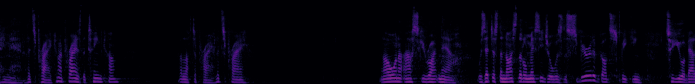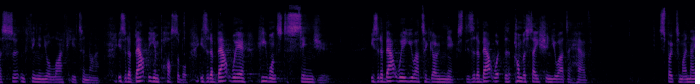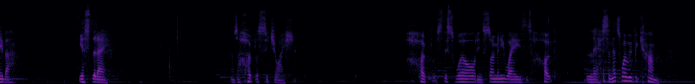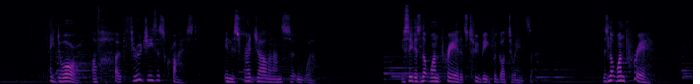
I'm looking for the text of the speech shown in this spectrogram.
Amen. Let's pray. Can I pray as the team come? I love to pray. Let's pray. And I want to ask you right now was that just a nice little message, or was the Spirit of God speaking to you about a certain thing in your life here tonight? Is it about the impossible? Is it about where He wants to send you? Is it about where you are to go next? Is it about what the conversation you are to have? Spoke to my neighbor yesterday. It was a hopeless situation. Hopeless. This world, in so many ways, is hopeless. And that's why we've become a door of hope through Jesus Christ in this fragile and uncertain world. You see, there's not one prayer that's too big for God to answer. There's not one prayer,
